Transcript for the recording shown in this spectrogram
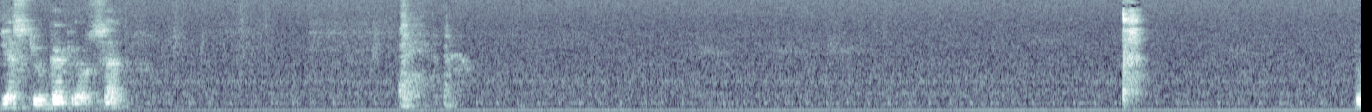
just look at yourself. To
